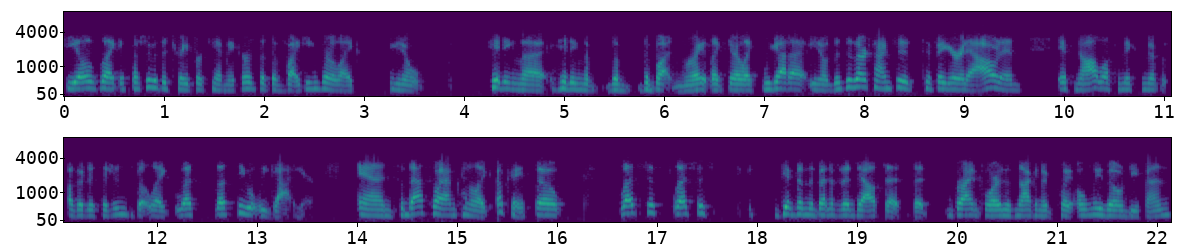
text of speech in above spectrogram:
feels like, especially with the trade for Cam Akers, that the Vikings are like, you know, hitting the hitting the, the the button, right? Like they're like, we gotta, you know, this is our time to to figure it out, and if not, we'll have to make some other decisions. But like, let's let's see what we got here. And so that's why I'm kind of like, okay, so let's just let's just give them the benefit of the doubt that that Brian Flores is not going to play only zone defense,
